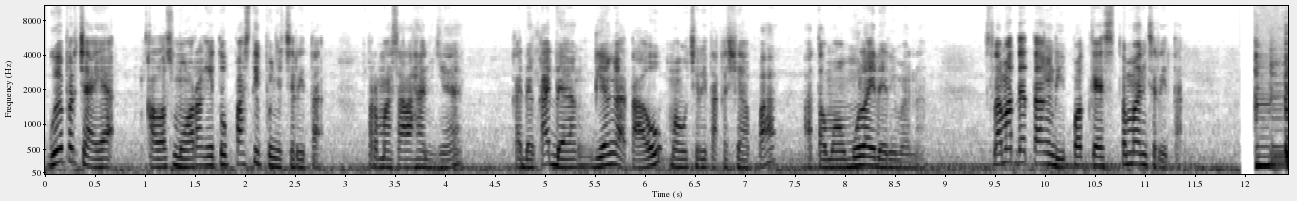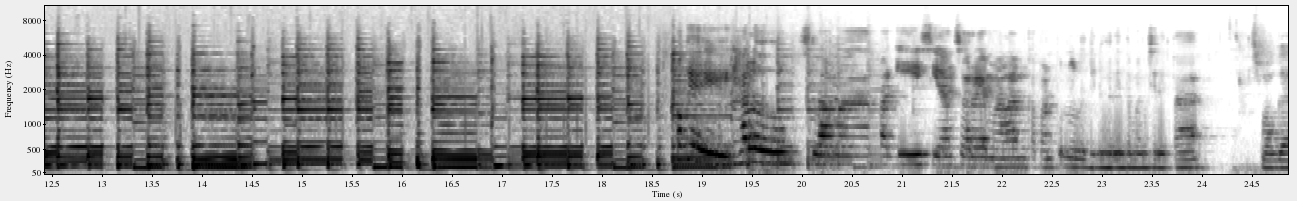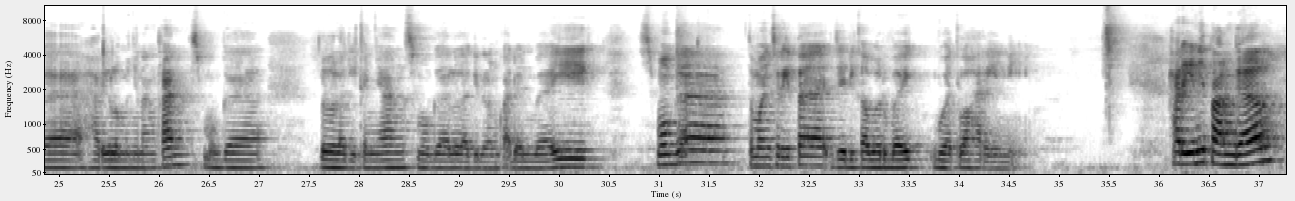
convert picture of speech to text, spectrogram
Gue percaya kalau semua orang itu pasti punya cerita. Permasalahannya, kadang-kadang dia nggak tahu mau cerita ke siapa atau mau mulai dari mana. Selamat datang di podcast Teman Cerita. Oke, halo. Selamat pagi, siang, sore, malam, kapan pun lo lagi dengerin teman cerita. Semoga hari lo menyenangkan, semoga lo lagi kenyang, semoga lo lagi dalam keadaan baik. Semoga teman cerita jadi kabar baik buat lo hari ini. Hari ini tanggal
